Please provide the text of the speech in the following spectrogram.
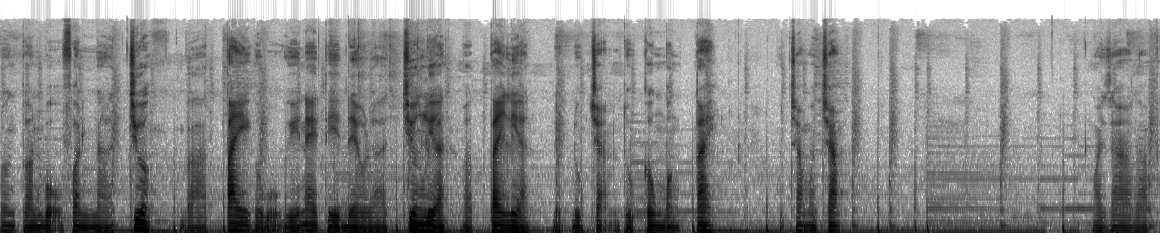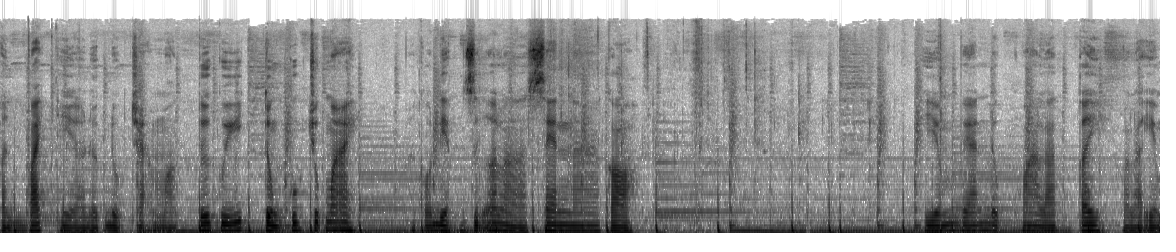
Vâng, toàn bộ phần là trương và tay của bộ ghế này thì đều là trương liền và tay liền được đục chạm thủ công bằng tay 100%. Ngoài ra là phần vách thì à, được đục chạm bằng tứ quý tùng cúc trúc mai và có điểm giữa là sen à, cò. Yếm vén đục hoa lá tây và là yếm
